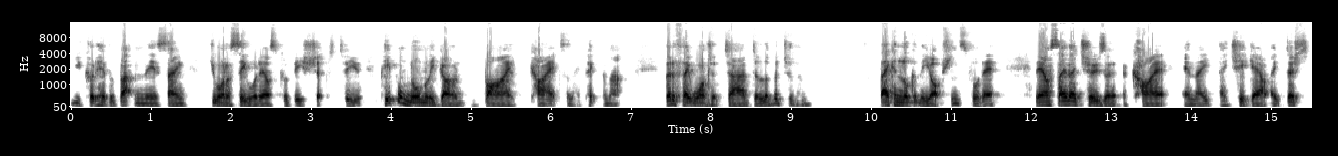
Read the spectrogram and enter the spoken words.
you could have a button there saying, do you want to see what else could be shipped to you? People normally go and buy kayaks and they pick them up. But if they want it uh, delivered to them, they can look at the options for that. Now, say they choose a, a kayak and they, they check out, they just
